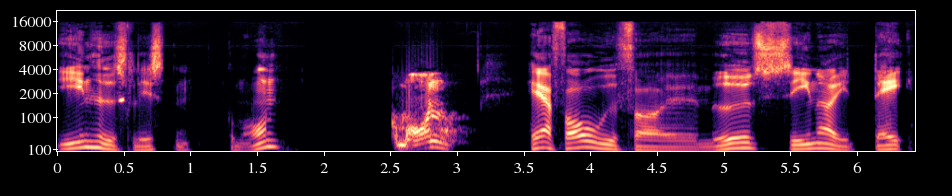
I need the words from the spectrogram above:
Enhedslisten. Godmorgen. Godmorgen. Her forud for øh, mødet senere i dag,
